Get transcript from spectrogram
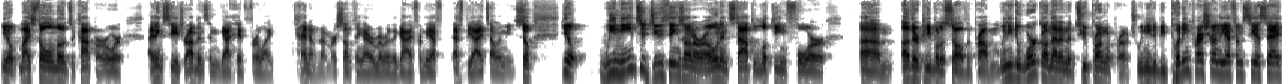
you know my stolen loads of copper or i think ch robinson got hit for like 10 of them or something. I remember the guy from the F- fbi telling me. So you know we need to do things on our own and stop looking for um, other people to solve the problem. We need to work on that in a two prong approach. We need to be putting pressure on the FMCSA,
